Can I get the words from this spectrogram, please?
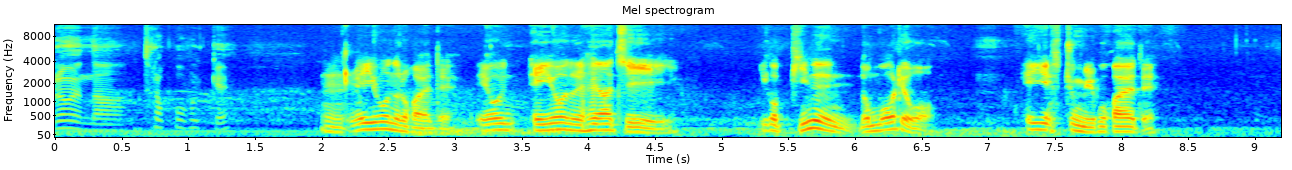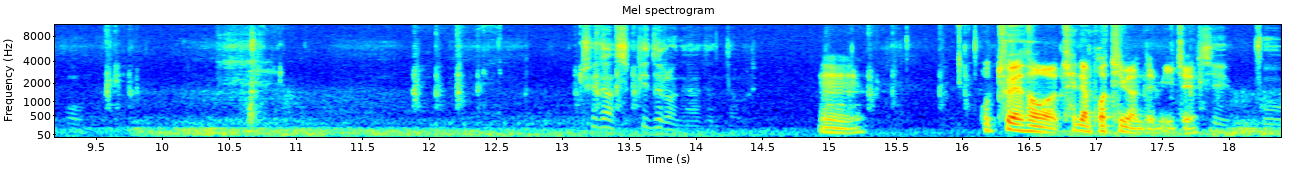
그러면 나 트럭 뽑을게. 응, A1으로 가야 돼. A1, A1을 해야지. 이거 B는 너무 어려워. 음. A에서 쭉 밀고 가야 돼. 최대한 스피드런 해야 된다 우리. 응. O2에서 최대한 버티면 됨, 이제. 10, 9, 8,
